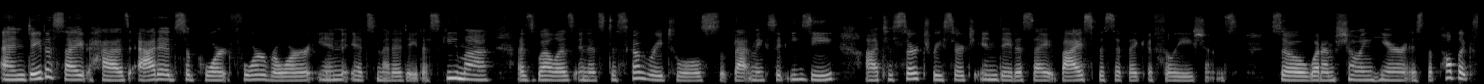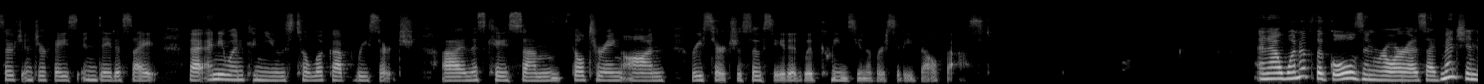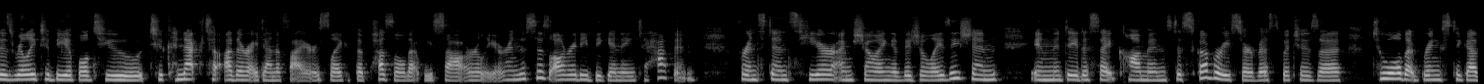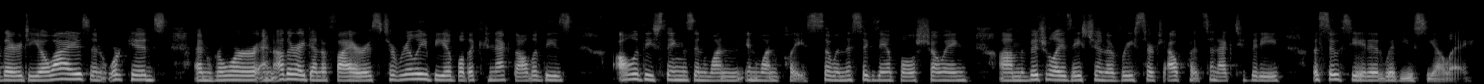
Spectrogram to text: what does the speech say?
And DataCite has added support for ROR in its metadata schema, as well as in its discovery tools. So that makes it easy uh, to search research in DataCite by specific affiliations. So what I'm showing here is the public search interface in DataCite that anyone can use to look up research. Uh, in this case, um, filtering on research associated with Queen's University Belfast. And now one of the goals in ROR, as I've mentioned, is really to be able to, to connect to other identifiers like the puzzle that we saw earlier. And this is already beginning to happen. For instance, here I'm showing a visualization in the DataCite Commons Discovery Service, which is a tool that brings together DOIs and ORCIDs and ROR and other identifiers to really be able to connect all of these all of these things in one in one place. So in this example, showing um, a visualization of research outputs and activity associated with UCLA.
